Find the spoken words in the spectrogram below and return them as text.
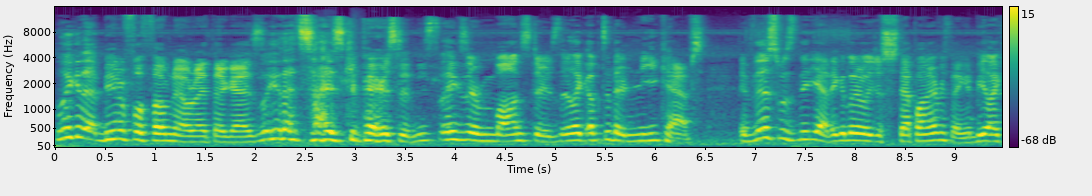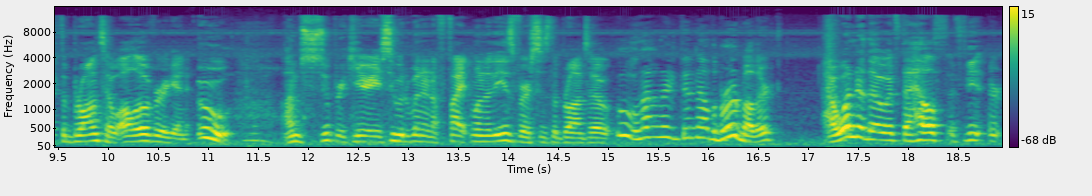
Look at that beautiful thumbnail right there, guys. Look at that size comparison. These things are monsters. They're like up to their kneecaps. If this was the yeah, they could literally just step on everything. It'd be like the Bronto all over again. Ooh, I'm super curious who would win in a fight. One of these versus the Bronto. Ooh, now now the Broodmother. I wonder though if the health, if the er,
